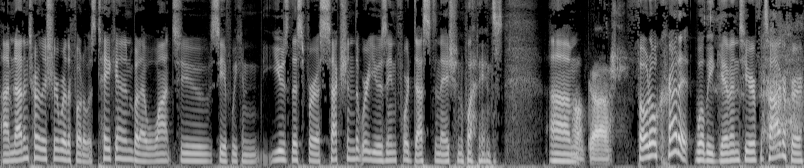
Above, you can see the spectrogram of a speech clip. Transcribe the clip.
I'm not entirely sure where the photo was taken, but I want to see if we can use this for a section that we're using for destination weddings. Um, Oh gosh. photo credit will be given to your photographer.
